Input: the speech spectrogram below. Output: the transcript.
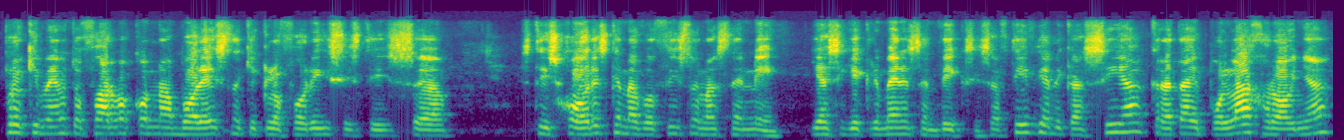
προκειμένου το φάρμακο να μπορέσει να κυκλοφορήσει στις ε, στις χώρες και να δοθεί στον ασθενή για συγκεκριμένες ενδείξεις. Αυτή η διαδικασία κρατάει πολλά χρόνια.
